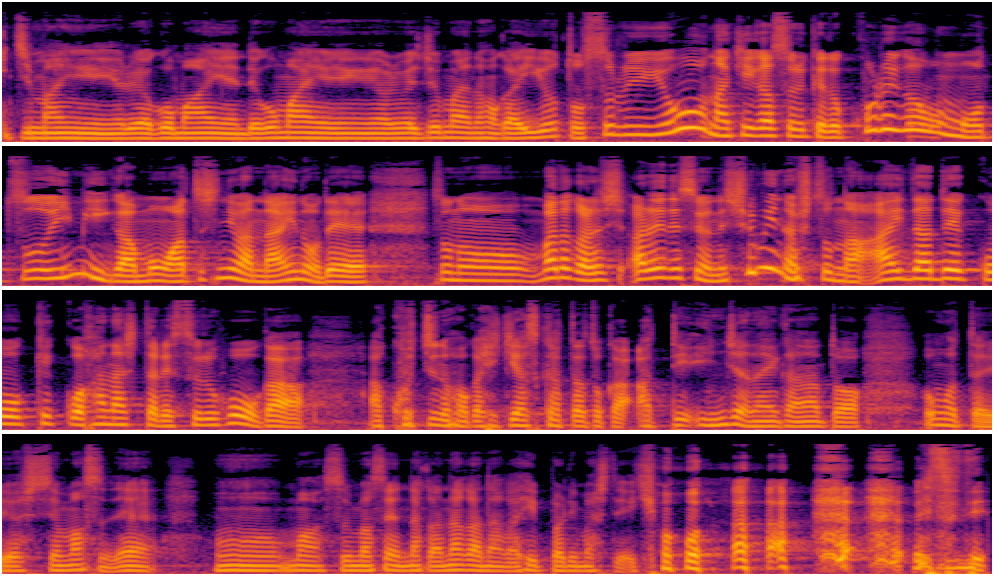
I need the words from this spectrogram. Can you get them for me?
1万円よりは5万円で5万円よりは10万円の方がいいよとするような気がするけど、これが持つ意味がもう私にはないので、その、まあだからあれですよね、趣味の人の間でこう結構話したりする方が、あ、こっちの方が弾きやすかったとかあっていいんじゃないかなと思ったりはしてますね。うん、まあすいません、なんか長々引っ張りまして、今日は。別に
